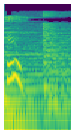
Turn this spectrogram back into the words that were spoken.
Woo!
